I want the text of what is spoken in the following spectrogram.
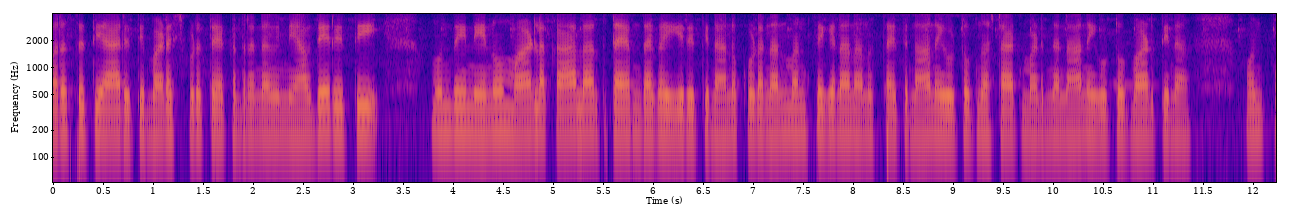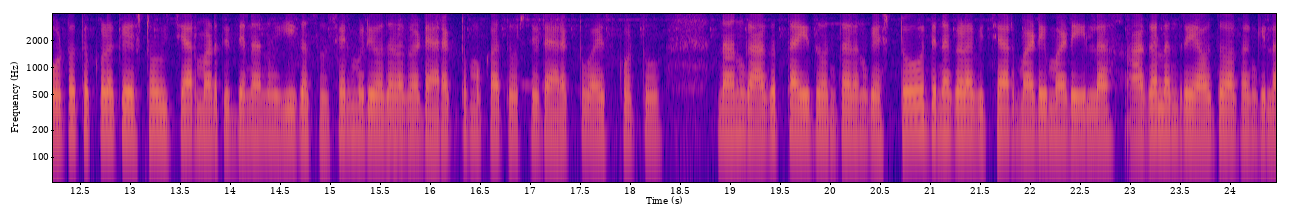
ಪರಿಸ್ಥಿತಿ ಆ ರೀತಿ ಮಾಡಿಸ್ಬಿಡುತ್ತೆ. ಯಾಕಂದರೆ ನಾವು ಇನ್ನು ಯಾವುದೇ ರೀತಿ ಮುಂದೆ ಇನ್ನೇನು ಆಗಲಾರ್ದ ಟೈಮ್ದಾಗ ಈ ರೀತಿ ನಾನು ಕೂಡ ನನ್ನ ಮನಸ್ಸಿಗೆ ನಾನು ಅನ್ನಿಸ್ತಾಯಿತ್ತು ನಾನು ಯೂಟ್ಯೂಬ್ನ ಸ್ಟಾರ್ಟ್ ಮಾಡಿದ್ನ, ನಾನು ಯೂಟ್ಯೂಬ್ ಮಾಡ್ತೀನ, ಒಂದು ಫೋಟೋ ತಗೊಳ್ಳೋಕ್ಕೆ ಎಷ್ಟೋ ವಿಚಾರ ಮಾಡ್ತಿದ್ದೆ ನಾನು. ಈಗ ಸೋಷಿಯಲ್ ಮೀಡಿಯಾದೊಳಗೆ ಡೈರೆಕ್ಟ್ ಮುಖ ತೋರಿಸಿ, ಡೈರೆಕ್ಟ್ ವಾಯ್ಸ್ ಕೊಟ್ಟು ನನ್ಗೆ ಆಗುತ್ತಾ ಇದು ಅಂತ ನನಗೆ ಎಷ್ಟೋ ದಿನಗಳ ವಿಚಾರ ಮಾಡಿ ಮಾಡಿ, ಇಲ್ಲ ಆಗಲ್ಲಂದರೆ ಯಾವುದೂ ಆಗಂಗಿಲ್ಲ,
